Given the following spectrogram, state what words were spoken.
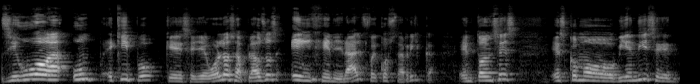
si hubo un equipo que se llevó los aplausos en general fue Costa Rica. Entonces, es como bien dicen,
